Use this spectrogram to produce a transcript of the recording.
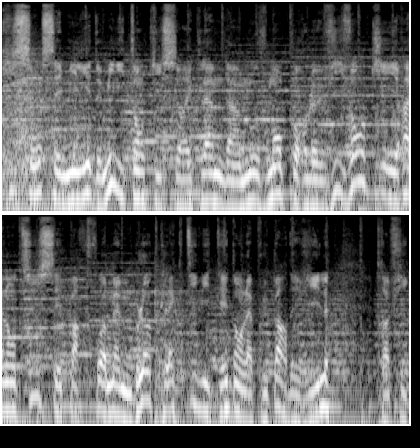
Qui sont ces milliers de militants qui se réclament d'un mouvement pour le vivant qui ralentissent et parfois même bloquent l'activité dans la plupart des villes? Trafic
